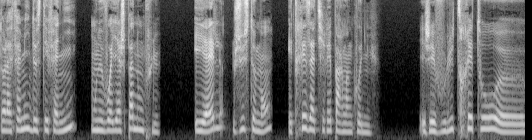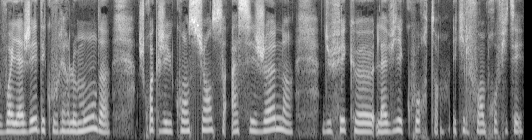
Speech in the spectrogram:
Dans la famille de Stéphanie, on ne voyage pas non plus. Et elle, justement, est très attirée par l'inconnu. Et j'ai voulu très tôt euh, voyager, découvrir le monde. Je crois que j'ai eu conscience assez jeune du fait que la vie est courte et qu'il faut en profiter.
